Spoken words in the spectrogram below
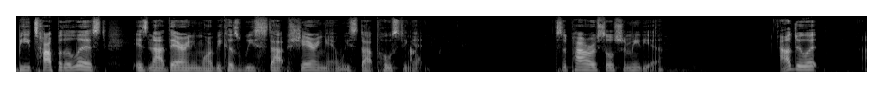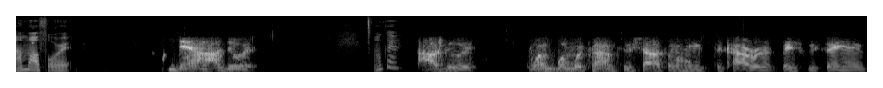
be top of the list is not there anymore because we stopped sharing it and we stopped posting it. It's the power of social media. I'll do it. I'm all for it. I'm down. I'll do it. Okay. I'll do it. One one more time. Shout out to my homie Takara, basically saying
